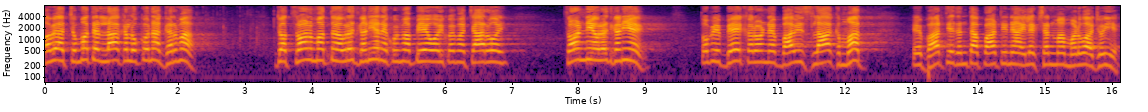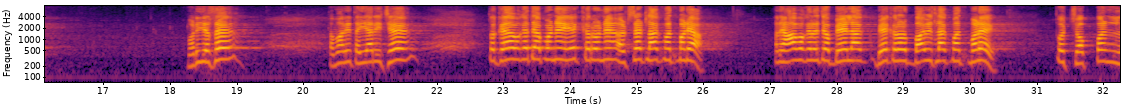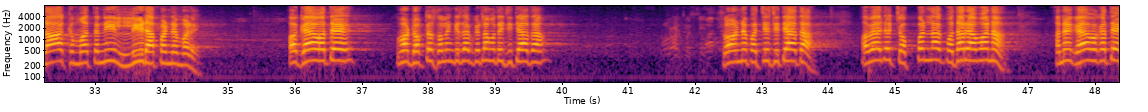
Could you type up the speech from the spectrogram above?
હવે આ ચુમ્મોતેર લાખ લોકોના ઘરમાં જો ત્રણ મતનો એવરેજ ગણીએ ને, કોઈમાં બે હોય, કોઈમાં ચાર હોય, ત્રણની એવરેજ ગણીએ, તો બી બે કરોડ ને બાવીસ લાખ મત એ ભારતીય જનતા પાર્ટીને આ ઇલેક્શનમાં મળવા જોઈએ. મળી જશે? તમારી તૈયારી છે? તો ગયા વખતે આપણને એક કરોડ ને અડસઠ લાખ મત મળ્યા. અને આ વખતે જો બે લાખ, બે કરોડ બાવીસ લાખ મત મળે, તો ચોપન લાખ મતની લીડ આપણને મળે. હવે ગયા વખતે અમારા ડૉક્ટર સોલંકી સાહેબ કેટલા મતે જીત્યા હતા? ત્રણ ને પચીસ જીત્યા હતા. હવે આજે ચોપન લાખ વધારે આવવાના, અને ગયા વખતે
